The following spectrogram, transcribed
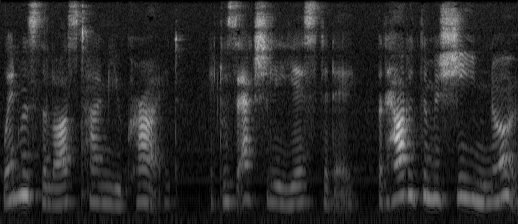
When was the last time you cried? It was actually yesterday. But how did the machine know?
